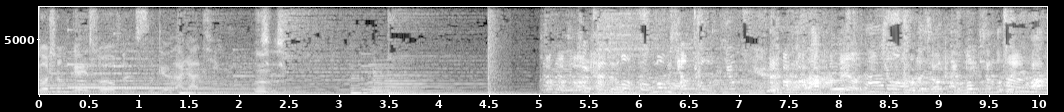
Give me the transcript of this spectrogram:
歌声给所有粉丝，给大家听。谢谢。梦梦想中没有，你揪住了小凯梦想的尾巴，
